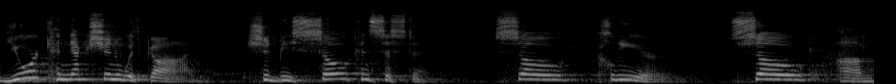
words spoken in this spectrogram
Your connection with God should be so consistent so clear, so, um,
